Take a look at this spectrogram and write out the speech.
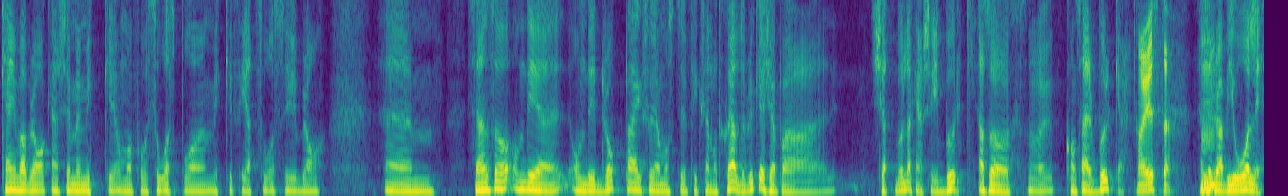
kan ju vara bra kanske med mycket, om man får sås på. Mycket fet sås är ju bra. Ehm, sen så om det, är, om det är dropbags och jag måste fixa något själv, då brukar jag köpa köttbullar kanske i burk. Alltså konservburkar. ja, just det. Eller Mm. ravioli.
